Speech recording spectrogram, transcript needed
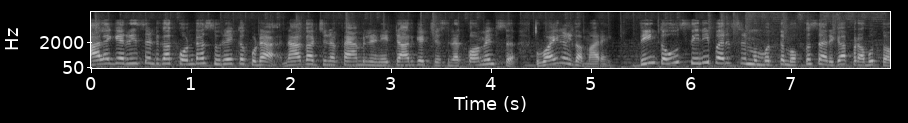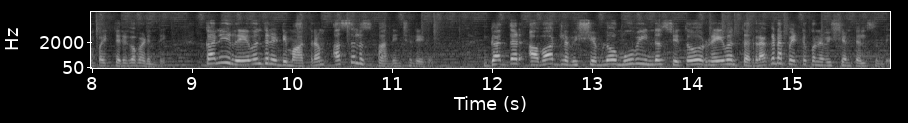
అలాగే రీసెంట్గా కొండా సురేఖ కూడా నాగార్జున ఫ్యామిలీని టార్గెట్ చేసిన కామెంట్స్ వైరల్గా మారాయి. దీంతో సినీ పరిశ్రమ మొత్తం ఒక్కసారిగా ప్రభుత్వంపై తిరగబడింది. కానీ రేవంత్ రెడ్డి మాత్రం అస్సలు స్పందించలేదు. గద్దర్ అవార్డుల విషయంలో మూవీ ఇండస్ట్రీతో రేవంత్ రగడ పెట్టుకున్న విషయం తెలిసిందే.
